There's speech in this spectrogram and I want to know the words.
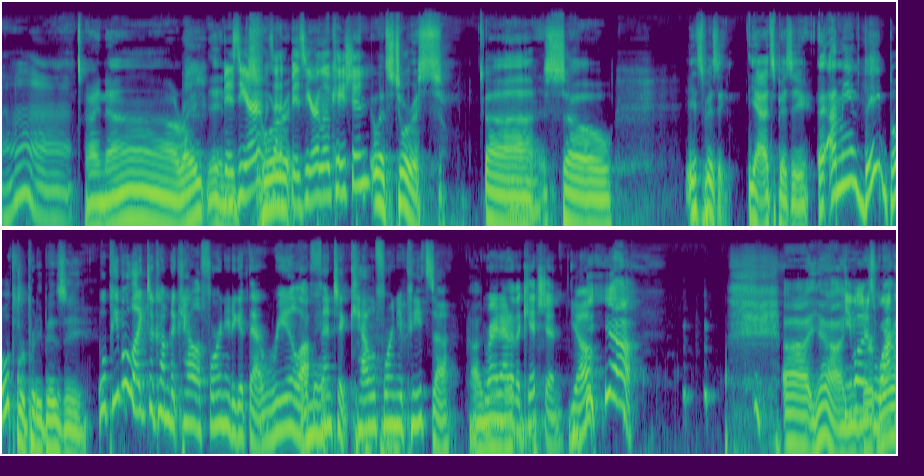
Ah, i know right In busier. was that a busier location? Well, it's tourists. Uh, so it's busy. Yeah, it's busy. I- I mean, they both were pretty busy. Well, people like to come to California to get that real, mean- authentic California pizza. I mean, Right out of the kitchen. Yep. Yeah. Uh, yeah. I People mean, are just where- where walking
